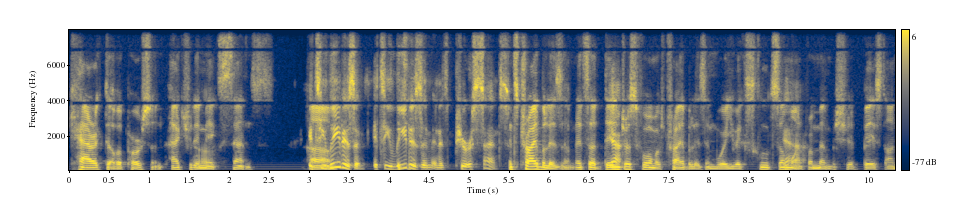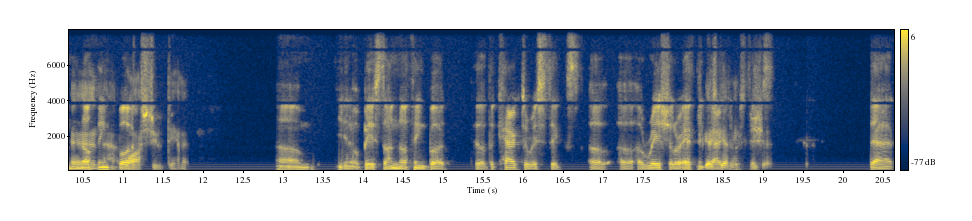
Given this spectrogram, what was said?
character of a person, actually uh, makes sense. It's um, elitism. It's elitism it's, in its pure sense. It's tribalism. It's a dangerous yeah. form of tribalism where you exclude someone yeah. from membership based on and nothing I but lost you. Damn it. Um, you know, based on nothing but the, the characteristics of uh, a racial or ethnic characteristics that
